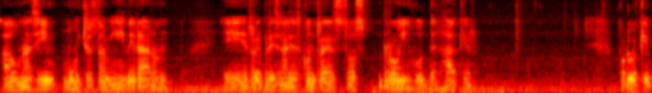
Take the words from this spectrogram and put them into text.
Aún así, muchos también generaron eh, represalias contra estos Robin Hood del hacker, por lo que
